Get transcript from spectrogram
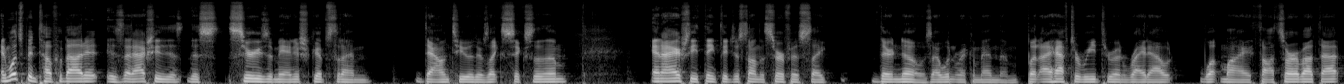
And what's been tough about it is that actually this, this series of manuscripts that I'm down to, there's like six of them. And I actually think that just on the surface, like they're no's. I wouldn't recommend them, but I have to read through and write out what my thoughts are about that.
